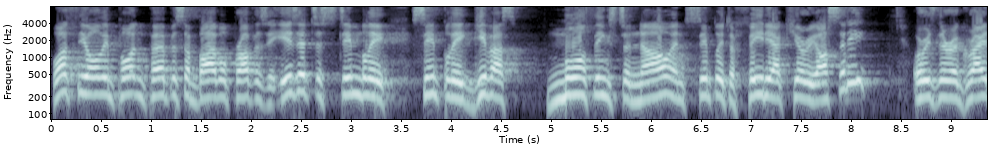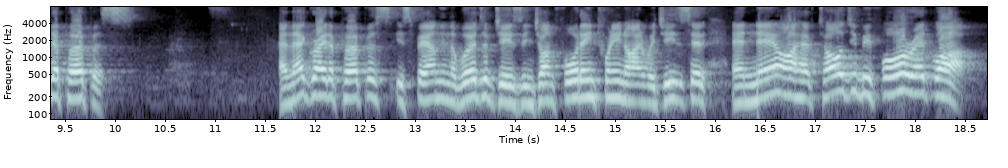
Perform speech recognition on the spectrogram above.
What's the all important purpose of Bible prophecy? Is it to simply, simply give us more things to know and simply to feed our curiosity? Or is there a greater purpose? And that greater purpose is found in the words of Jesus in John 14 29, where Jesus said, And now I have told you before it what?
